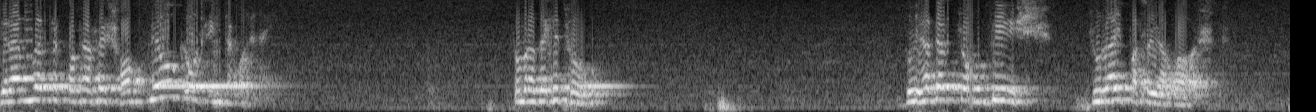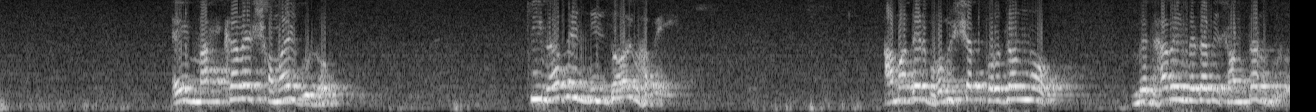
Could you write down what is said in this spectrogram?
গ্রাম্য একটা কথা আছে, স্বপ্নেও কেউ চিন্তা করে নাই। তোমরা দেখেছ, দুই চব্বিশ জুলাই পাঁচই আগস্ট, এই মাঝখানের সময়গুলো কীভাবে নির্দয়ভাবে আমাদের ভবিষ্যৎ প্রজন্ম, মেধাবী মেধাবী সন্তানগুলো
